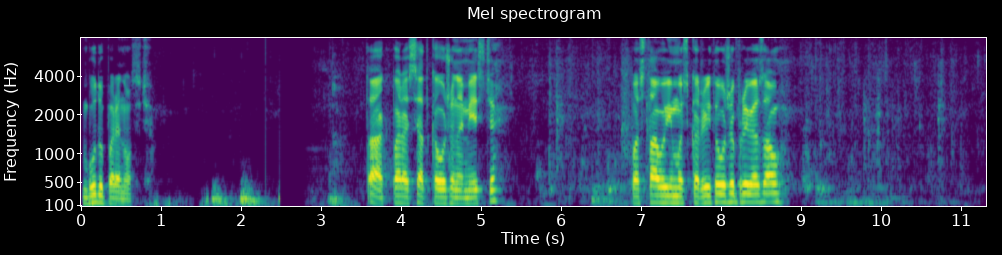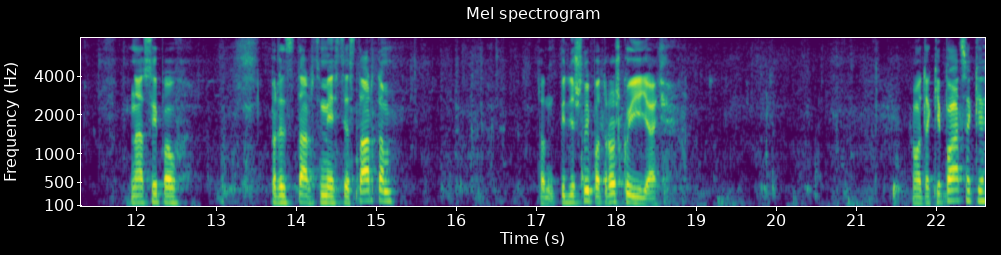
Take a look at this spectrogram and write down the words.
буду переносити. Так, поросятка вже на місці. Поставив ось корито вже прив'язав. Насипав предстарт вместе з стартом. Та Підійшли потрошку їдять. Отакі пацики.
